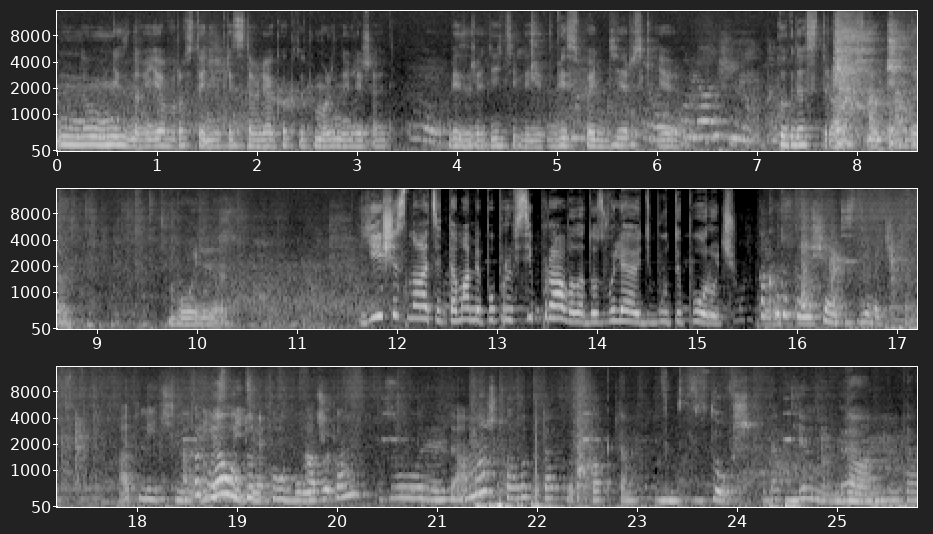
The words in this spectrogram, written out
Ну, не знаю, я просто не представляю, как тут можно лежать без родителей, без поддержки, когда страшно, когда больно. Їй 16, та мамі попри всі правила дозволяють бути поруч. Как вы тут помещаетесь, девочки? Отлично. А как вы я вот тут клубочком, вот, а Машка вот так вот как-то. Вздовж, да? Длину, Да, да.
